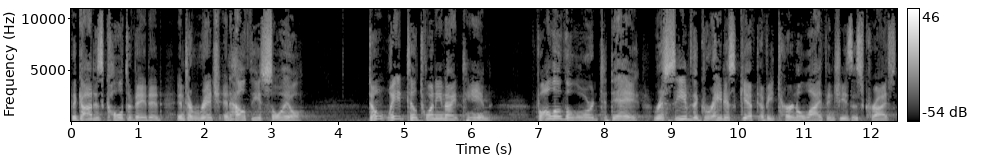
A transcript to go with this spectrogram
that God has cultivated into rich and healthy soil. Don't wait till 2019. Follow the Lord today. Receive the greatest gift of eternal life in Jesus Christ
